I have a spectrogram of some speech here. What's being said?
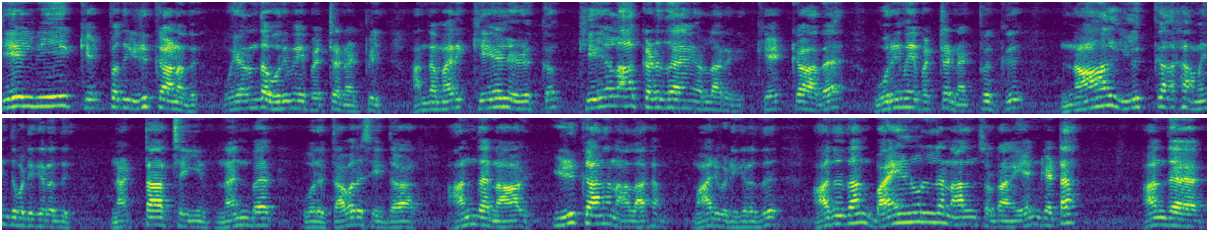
கேள்வியே கேட்பது இழுக்கானது உயர்ந்த உரிமை பெற்ற நட்பில். அந்த மாதிரி கேள் இழுக்கம் கேளா கெடுதகமை வல்லாருக்கு கேட்காத உரிமை பெற்ற நட்புக்கு நாள் இழுக்காக அமைந்து விடுகிறது. நட்டார் செய்யும் நண்பர் ஒரு தவறு செய்தால் அந்த நாள் இழுக்கான நாளாக மாறிவிடுகிறது. அதுதான் பயனுள்ள நாள்னு சொல்கிறாங்க ஏன்னு கேட்டால் அந்த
